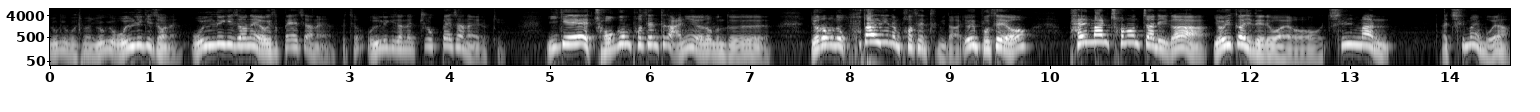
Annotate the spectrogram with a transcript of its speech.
여기 보시면 여기 올리기 전에 올리기 전에 여기서 빼잖아요. 그렇죠? 올리기 전에 쭉 빼잖아요. 이렇게. 이게 적은 퍼센트가 아니에요, 여러분들. 여러분들 후달리는 퍼센트입니다. 여기 보세요. 8만 1,000원짜리가 여기까지 내려와요. 7만 아, 7만이 뭐야?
